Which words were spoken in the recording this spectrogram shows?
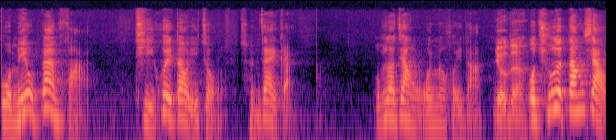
我没有办法体会到一种存在感。我不知道这样我有没有回答。有的。我除了当下，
